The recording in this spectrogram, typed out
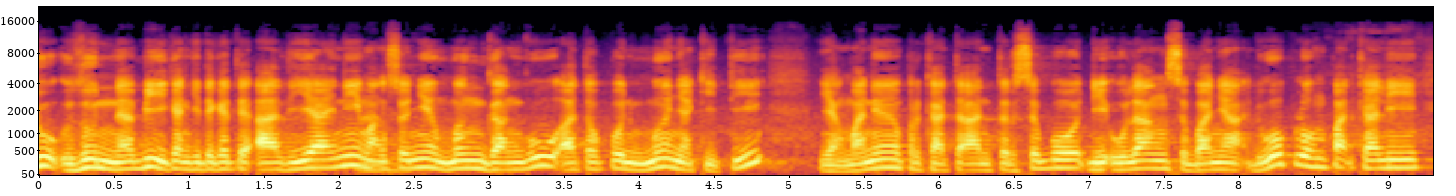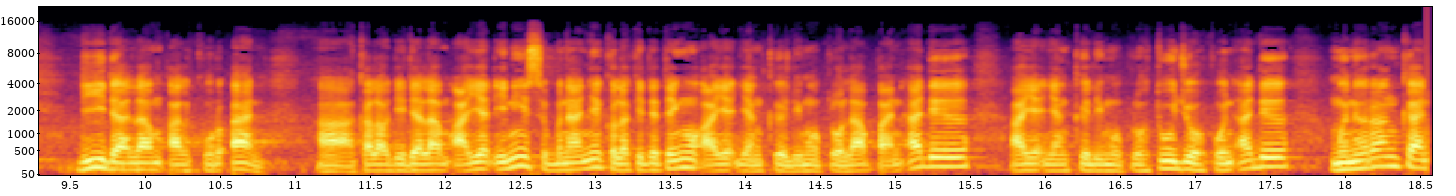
Yu'zun nabi kan kita kata adhiya ini maksudnya mengganggu ataupun menyakiti yang mana perkataan tersebut diulang sebanyak 24 kali di dalam al-Quran. Ha, kalau di dalam ayat ini sebenarnya kalau kita tengok ayat yang ke-58 ada, ayat yang ke-57 pun ada menerangkan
